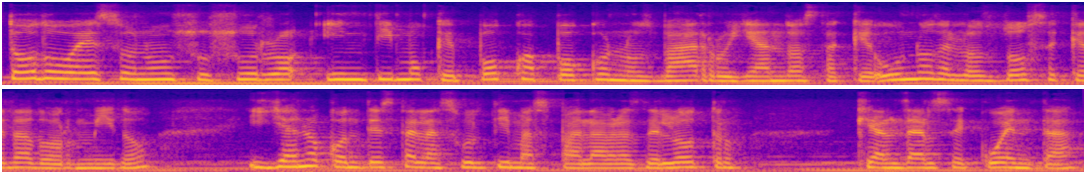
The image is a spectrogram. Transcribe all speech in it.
todo eso en un susurro íntimo que poco a poco nos va arrullando hasta que uno de los dos se queda dormido y ya no contesta las últimas palabras del otro, que al darse cuenta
